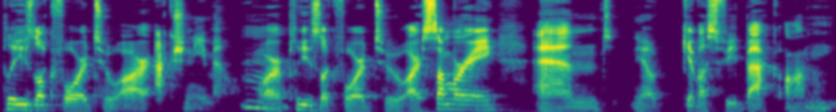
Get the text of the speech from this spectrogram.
Please look forward to our action email, mm. or please look forward to our summary and you know give us feedback on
